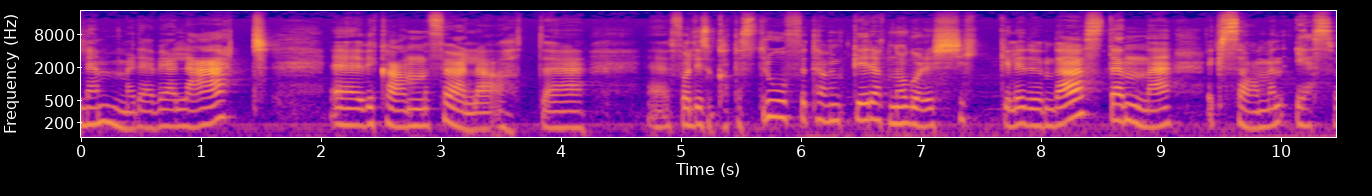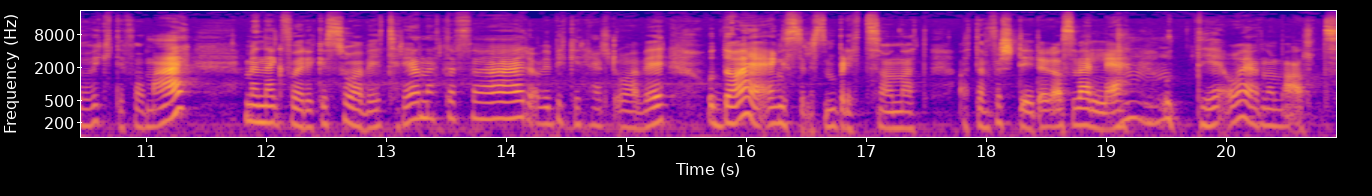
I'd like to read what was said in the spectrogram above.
glemmer det vi har lært. Eh, vi kan føle at eh, Få liksom katastrofetanker, at nå går det skikkelig dundas. Denne eksamen er så viktig for meg. Men jeg får ikke sove i tre netter før, og vi bikker helt over. Og da er engstelsen blitt sånn at, at den forstyrrer oss veldig. Mm. Og det òg er normalt.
